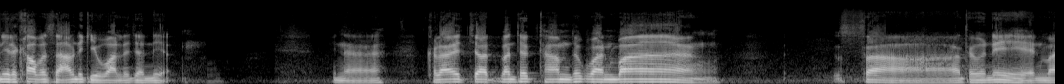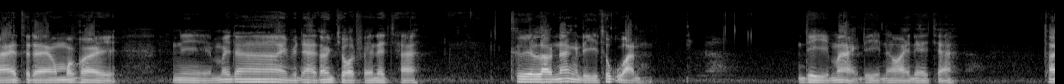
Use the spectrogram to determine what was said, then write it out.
นี่เราเข้าภาษาไม่ได้กี่วันแล้วจ๊ะเนี่ยนี่นะ ใครจดบันทึกธรรมทุกวันบ้าง สาธุนี่เห็นไหมแสดงว่าไม่ค่อย นี่ไม่ได้ไม่ได้ต้องโจทย์ไว้นะจ๊ะ คือเรานั่งดีทุกวัน ดีมากดีน้อยเนี่ยจ๊ะ ถ้า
